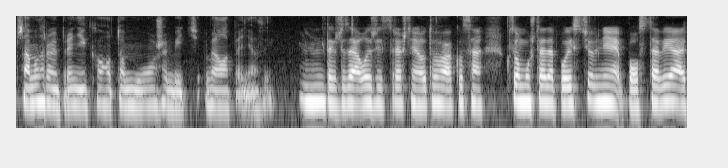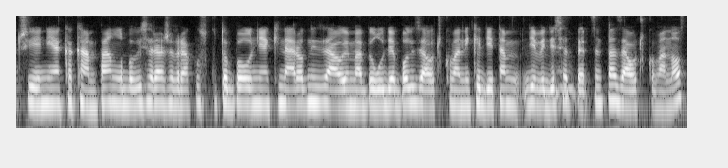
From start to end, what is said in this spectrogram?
samozrejme pre niekoho to môže byť veľa peňazí. Mm, takže záleží strašne od toho, ako sa k tomu už teda poisťovne postavia a či je nejaká kampaň, lebo vyzerá, že v Rakúsku to bol nejaký národný záujem, aby ľudia boli zaočkovaní, keď je tam 90% na zaočkovanosť.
